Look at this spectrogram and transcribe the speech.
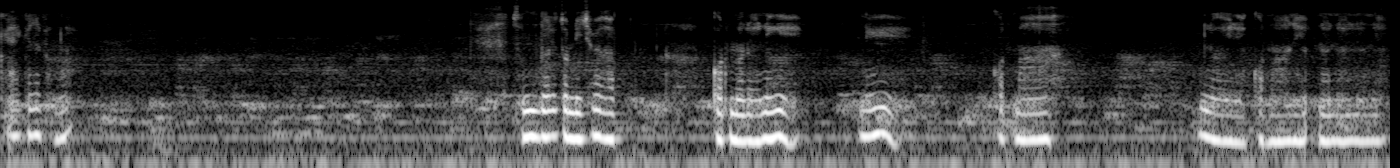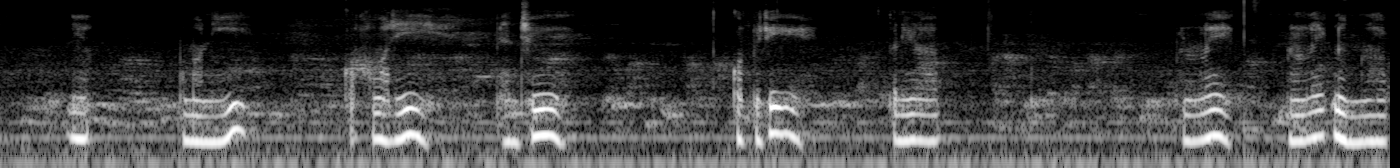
ใกล้ก็จะถึงแล้วสมมติได้ตัวนี้ใช่ไหมครับ กดมาเลยนี่ นี่ กดมาเลยเนี่ยกดมาเนี่ยเนี่ยเนี่ยเนี่ยเนี่ยประมาณนี้ กดเข้ามาที่เปลี่ยนชื่อ กดไปที่ตัวนี้นะครับ เป็นเลขเป็นเลขหนึ่งนะครับ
